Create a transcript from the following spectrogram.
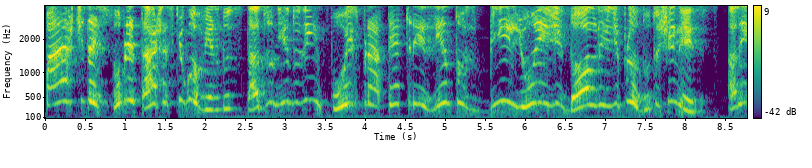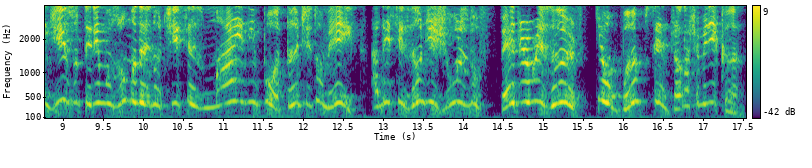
parte das sobretaxas que o governo dos Estados Unidos impôs para até 300 bilhões de dólares de produtos chineses. Além disso, teremos uma das notícias mais importantes do mês, a decisão de juros do Federal Reserve, que é o Banco Central norte-americano.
